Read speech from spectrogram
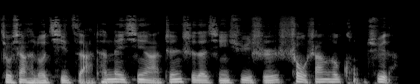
就像很多妻子啊，她内心啊真实的情绪是受伤和恐惧的。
